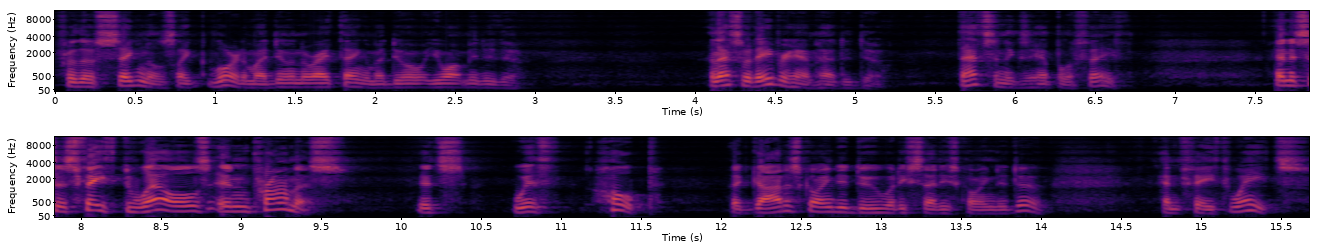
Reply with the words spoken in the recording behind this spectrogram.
for those signals like, Lord, am I doing the right thing? Am I doing what you want me to do? And that's what Abraham had to do. That's an example of faith. And it says faith dwells in promise, it's with hope that God is going to do what he said he's going to do. And faith waits.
